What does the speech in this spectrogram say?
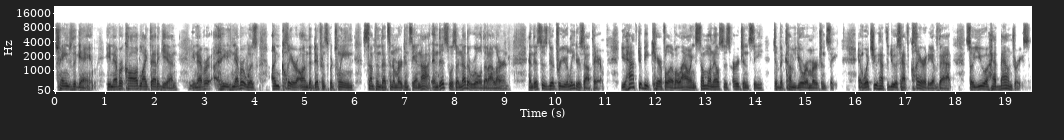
changed the game. He never called like that again. He hmm. never he never was unclear on the difference between something that's an emergency and not. And this was another rule that I learned. And this is good for your leaders out there. You have to be careful of allowing someone else's urgency to become your emergency. And what you have to do is have clarity of that so you have boundaries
